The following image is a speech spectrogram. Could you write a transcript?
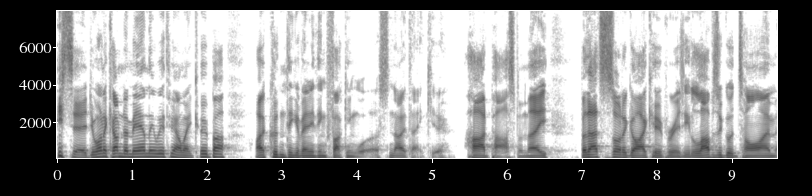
he said, You want to come to Manly with me? I went, Cooper, I couldn't think of anything fucking worse. No, thank you. Hard pass for me. But that's the sort of guy Cooper is. He loves a good time,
